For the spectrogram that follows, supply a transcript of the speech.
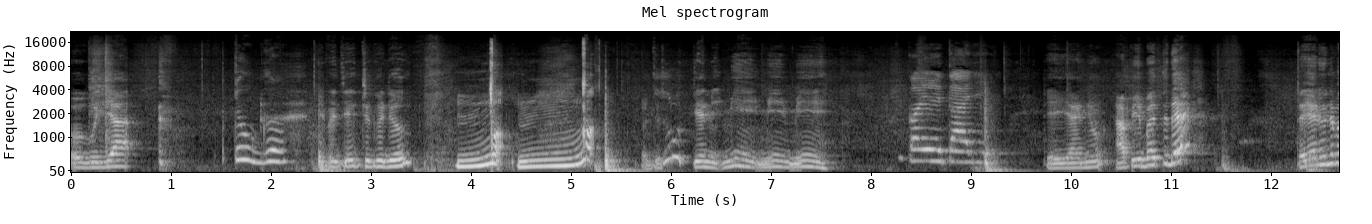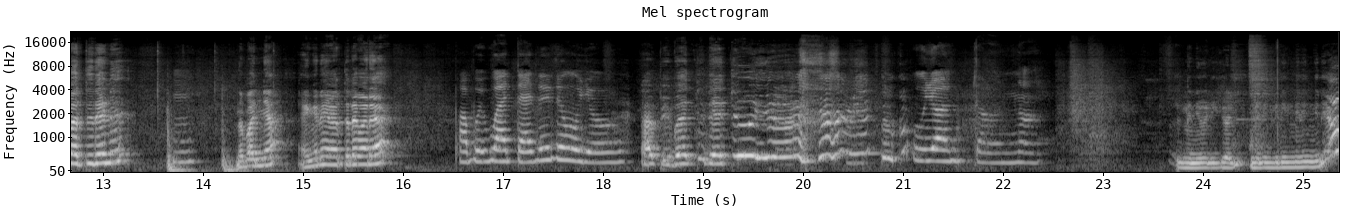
ഒഗുയ പച്ചു കുത്തിയാണ് മീ മീ മീ. തെയ്യാനു. ഹാപ്പി ബർത്ത്ഡേ തെയ്യാനുവിന്റെ ബർത്ത്ഡേ ആണ് എന്നാ പറഞ്ഞ എങ്ങനെ ബർത്ത്ഡേ പറയാ? Happy birthday to you. Happy birthday to you. ഉയാൻ തന്ന ഇങ്ങനെ ഒരിക്കൽ ഇങ്ങനെ ഇങ്ങനെ ഇങ്ങനെ ഇങ്ങനെ. ആ,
